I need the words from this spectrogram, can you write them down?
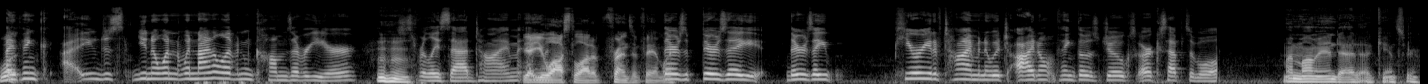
I think I just you know when when 9/11 comes every year, it's mm-hmm. a really sad time. Yeah, and you lost a lot of friends and family. There's there's a there's a period of time in which I don't think those jokes are acceptable. My mom and dad had cancer,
